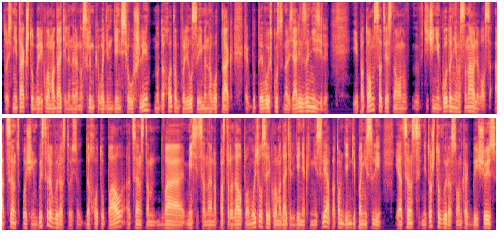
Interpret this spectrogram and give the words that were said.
То есть не так, чтобы рекламодатели, наверное, с рынка в один день все ушли, но доход обвалился именно вот так, как будто его искусственно взяли и занизили. И потом, соответственно, он в течение года не восстанавливался. А ценз очень быстро вырос, то есть доход упал, а ценз там два месяца, наверное, пострадал, помучился, рекламодатели денег не несли, а потом деньги понесли. И оценс не то, что вырос, он как бы еще из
